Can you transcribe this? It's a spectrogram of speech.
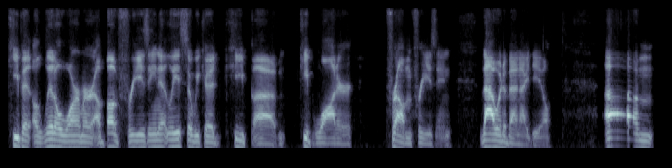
keep it a little warmer above freezing at least so we could keep um, keep water from freezing that would have been ideal. Um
